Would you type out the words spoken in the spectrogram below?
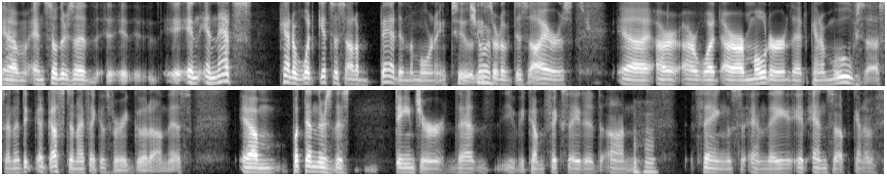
Um, and so there's a and and that's kind of what gets us out of bed in the morning too. Sure. These sort of desires uh, are are what are our motor that kind of moves us. And Augustine, I think, is very good on this. Um, but then there's this danger that you become fixated on things, and they it ends up kind of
